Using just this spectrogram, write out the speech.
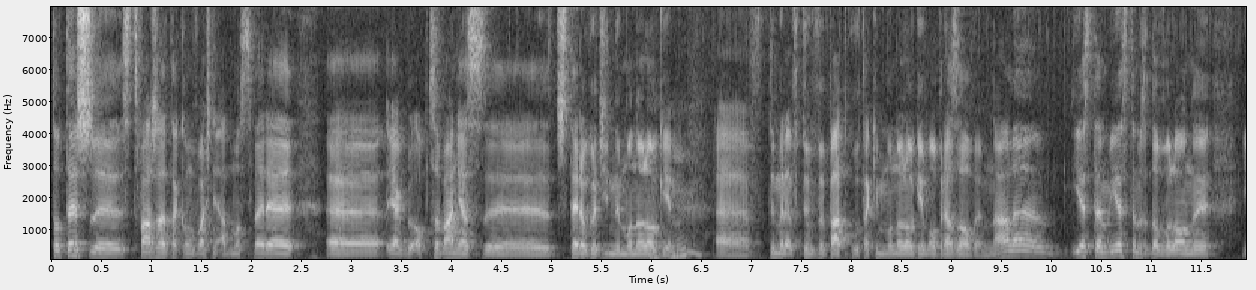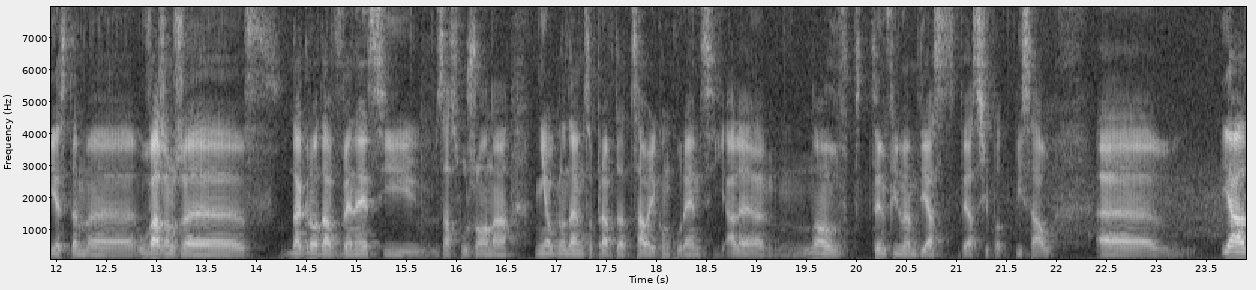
to też stwarza taką właśnie atmosferę jakby obcowania z czterogodzinnym monologiem. E, w, tym, w tym wypadku takim monologiem obrazowym. No ale jestem, jestem zadowolony. Jestem, e, uważam, że nagroda w Wenecji zasłużona. Nie oglądałem co prawda całej konkurencji, ale no, w- tym filmem Diaz, Diaz się podpisał. E, ja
